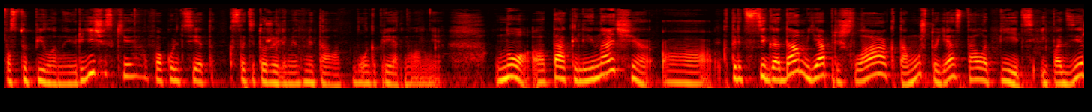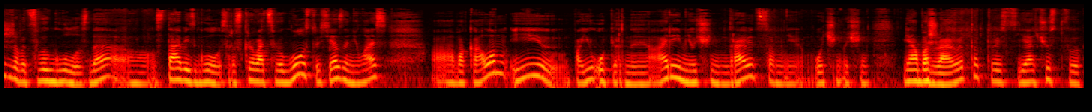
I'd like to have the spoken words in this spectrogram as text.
поступила на юридический факультет, кстати, тоже элемент металла, благоприятного мне. Но а, так или иначе, а, к 30 годам я пришла к тому, что я стала петь и поддерживать свой голос, да, а, ставить голос, раскрывать свой голос. То есть я занялась вокалом и пою оперные арии. Мне очень нравится, мне очень-очень... Я обожаю это. То есть я чувствую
